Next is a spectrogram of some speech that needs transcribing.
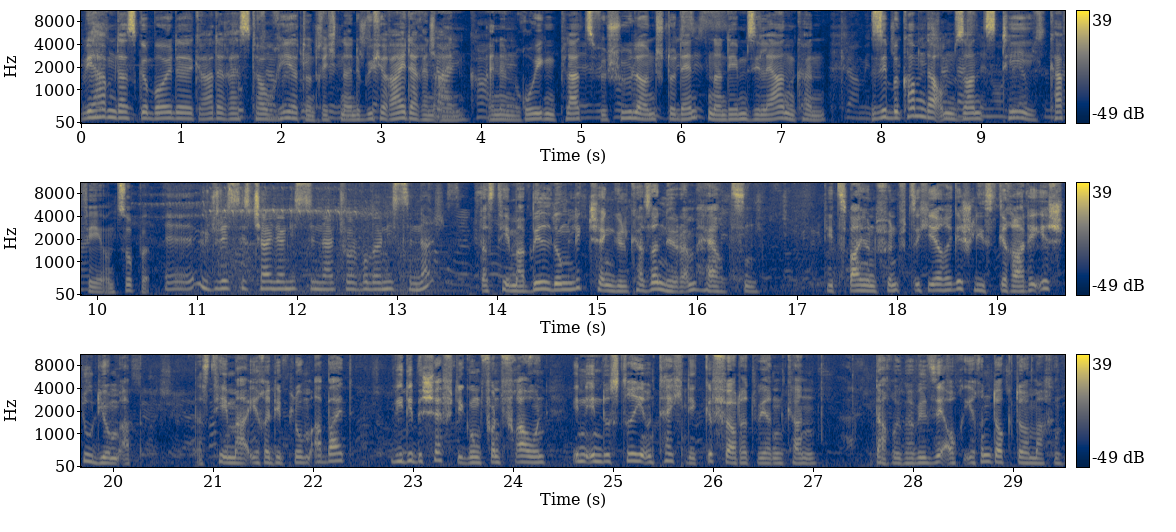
Wir haben das Gebäude gerade restauriert und richten eine Bücherei darin ein. Einen ruhigen Platz für Schüler und Studenten, an dem sie lernen können. Sie bekommen da umsonst Tee, Kaffee und Suppe. Das Thema Bildung liegt Cengül Kasanir am Herzen. Die 52-Jährige schließt gerade ihr Studium ab. Das Thema ihrer Diplomarbeit wie die Beschäftigung von Frauen in Industrie und Technik gefördert werden kann. Darüber will sie auch ihren Doktor machen.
